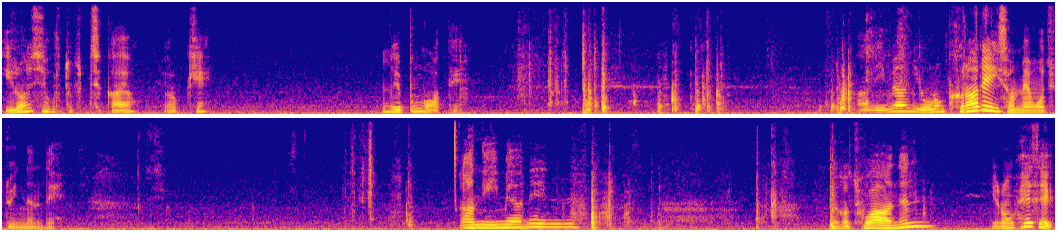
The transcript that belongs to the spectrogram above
이런 식으로 또 붙일까요? 이렇게 음, 예쁜 것 같아. 아니면 이런 그라데이션 메모지도 있는데 아니면은 내가 좋아하는 이런 회색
